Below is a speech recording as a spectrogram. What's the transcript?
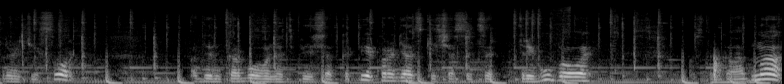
Третій сорт. Один карбованець 50 копійок радянський, зараз це тригубова. Ось така одна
